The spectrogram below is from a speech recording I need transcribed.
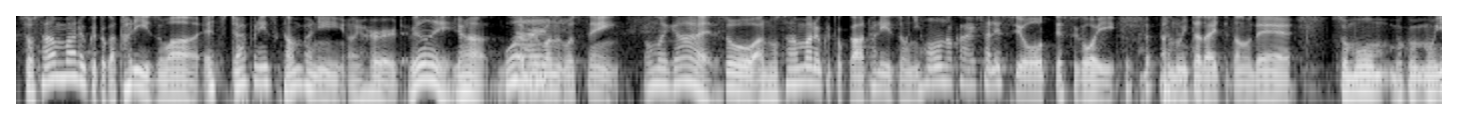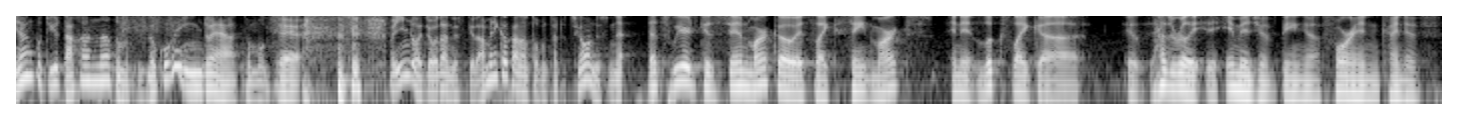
そう、サンマルクとかタリーズは、it's Japanese company, I heard. Really? Yeah, What? everyone was saying. Oh my god. そう、あの、サンマルクとかタリーズは日本の会社ですよってすごい、あの、いただいてたので、そう、もう僕、もういらんこと言うとあかんなと思って、どこがインドやと思って、まあインドは冗談ですけど、アメリカかなと思ったら違うんですね。That's weird because San Marco, it's like Saint Mark's, and it looks like uh, it has a really image of being a foreign kind of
